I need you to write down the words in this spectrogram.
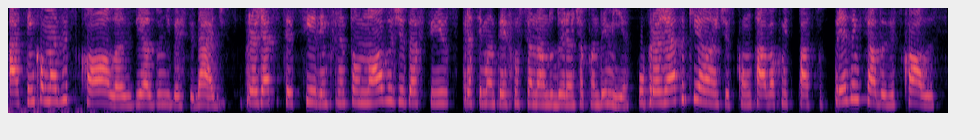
Assim como as escolas e as universidades, o projeto Cecília enfrentou novos desafios para se manter funcionando durante a pandemia. O projeto, que antes contava com espaço presencial das escolas,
